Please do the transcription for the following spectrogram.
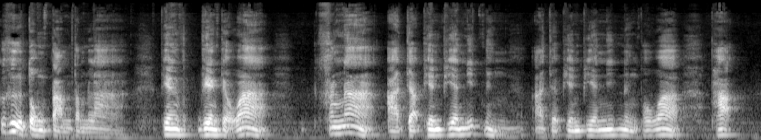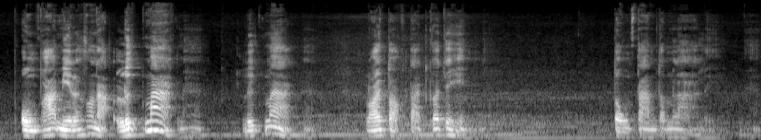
ก็คือตรงตามตำรา เพียงเพียงแต่ว่า ข้างหน้าอาจจะเพี้ยนเพียนนิดหนึ่งอาจจะเพี้ยนเพียนนิดหนึ่งเพราะว่าพระองค์พระมีลักษณะลึกมากนะฮะลึกมากนะรอยตอกตัดก็จะเห็น ตรงตามตำราเลยนะ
